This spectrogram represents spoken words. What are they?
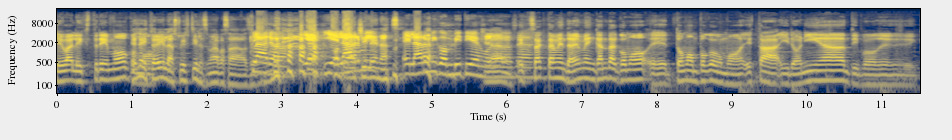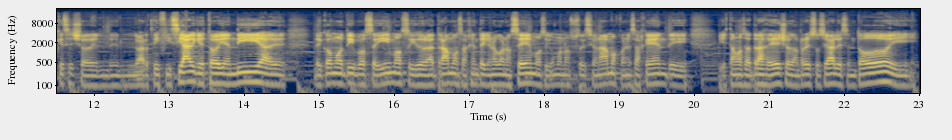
lleva al extremo. Como... Es la historia de las Swifties la semana pasada. Claro, y, y el, army, chilenas. el Army con BTS, boludo. Claro, o sea. Exactamente, a mí me encanta cómo eh, toma un poco como esta ironía, tipo de, de, qué sé yo, de, lo artificial que está hoy en día, de, de cómo tipo seguimos e idolatramos a gente que no conocemos y cómo nos obsesionamos con esa gente y, y estamos atrás de ellos en redes sociales, en todo y,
